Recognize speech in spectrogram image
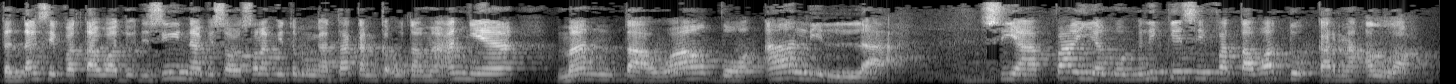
tentang sifat tawaduk di sini Nabi SAW itu mengatakan keutamaannya man alillah. Siapa yang memiliki sifat tawaduk karena Allah.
